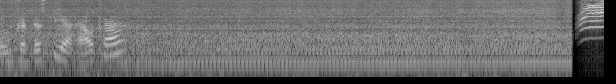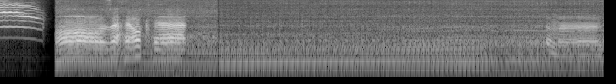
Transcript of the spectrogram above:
Ooh, could this be a Hellcat? It's a Hellcat. Come on.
